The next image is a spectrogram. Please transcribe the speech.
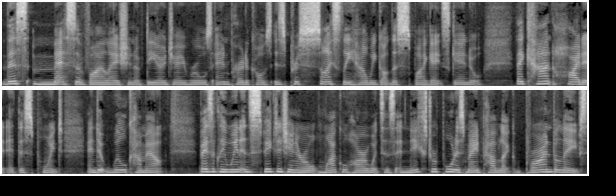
This massive violation of DOJ rules and protocols is precisely how we got this Spygate scandal. They can't hide it at this point, and it will come out. Basically, when Inspector General Michael Horowitz's next report is made public, Brian believes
